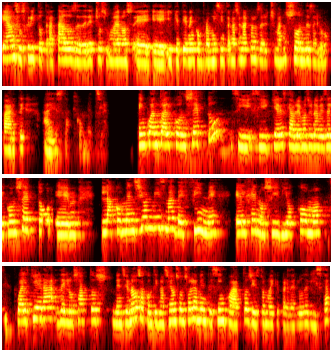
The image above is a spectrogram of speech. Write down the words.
que, han suscrito tratados de derechos humanos eh, eh, y que tienen compromiso internacional con los derechos humanos son desde luego parte a esta convención. En cuanto al concepto, si, si quieres que hablemos de una vez del concepto, em, la convención misma define el genocidio como cualquiera de los actos mencionados a continuación, son solamente cinco actos y esto no hay que perderlo de vista,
